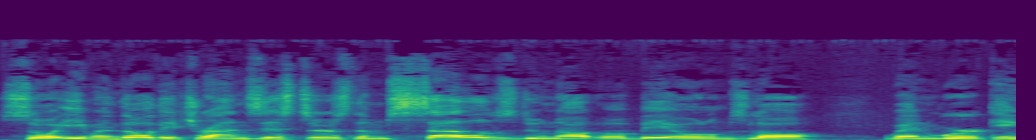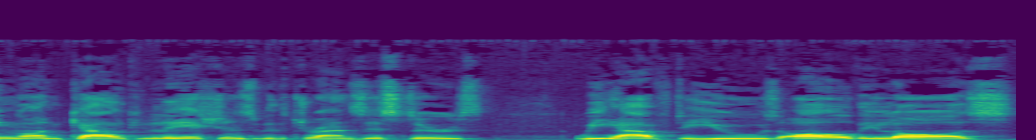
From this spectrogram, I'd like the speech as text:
So even though the transistors themselves do not obey Ohm's law, when working on calculations with transistors, we have to use all the laws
